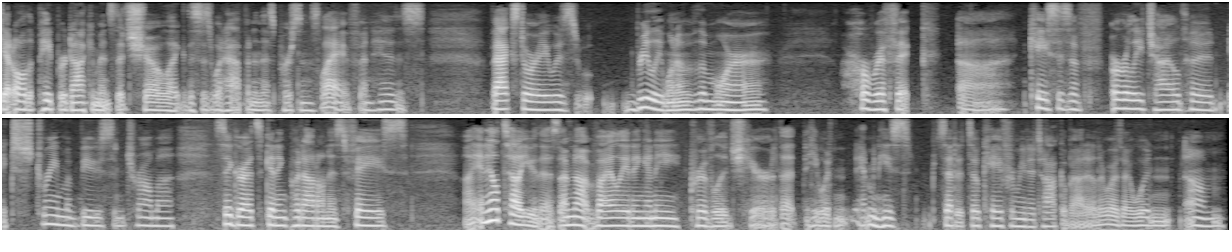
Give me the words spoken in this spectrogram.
get all the paper documents that show like this is what happened in this person's life. And his backstory was really one of the more horrific uh, cases of early childhood extreme abuse and trauma, cigarettes getting put out on his face. And he'll tell you this. I'm not violating any privilege here that he wouldn't. I mean, he's said it's okay for me to talk about it. Otherwise, I wouldn't. Um,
